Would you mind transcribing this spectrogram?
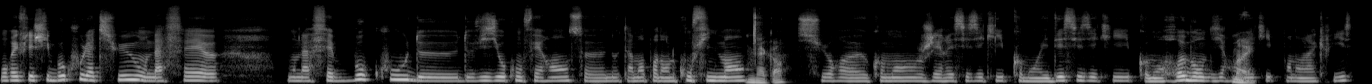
on réfléchit beaucoup là-dessus. On a fait, euh, on a fait beaucoup de, de visioconférences, euh, notamment pendant le confinement, sur euh, comment gérer ses équipes, comment aider ses équipes, comment rebondir en Ouais. équipe pendant la crise.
